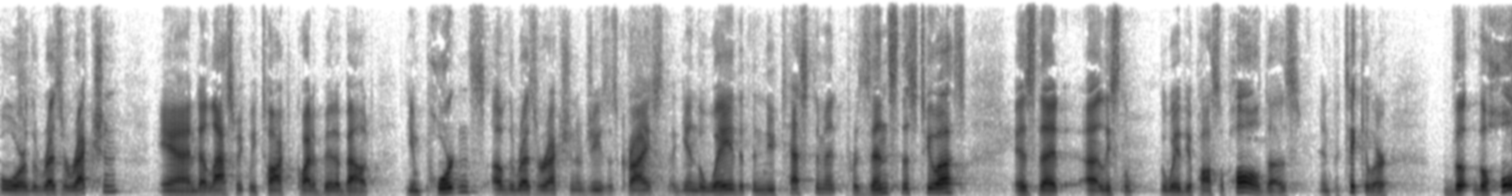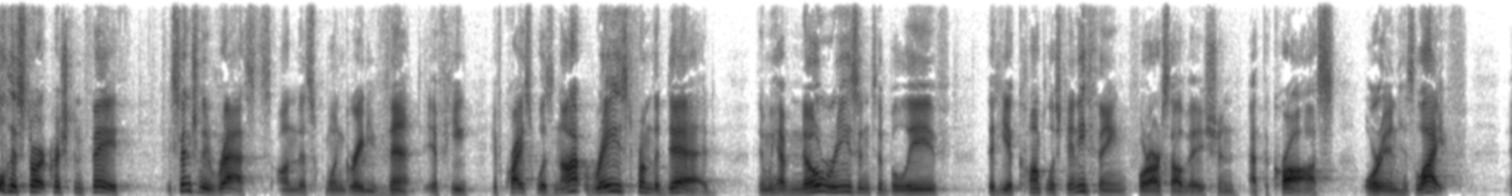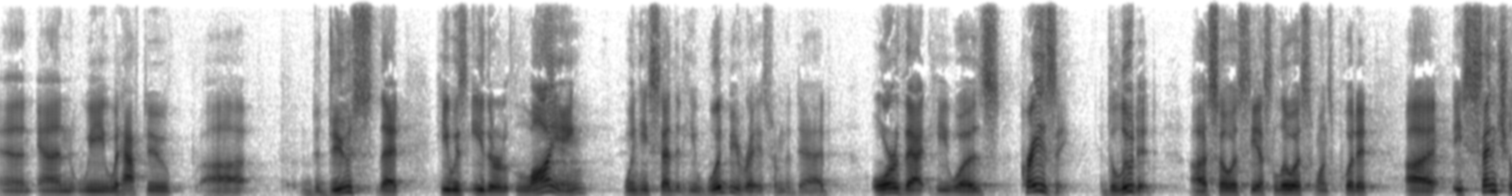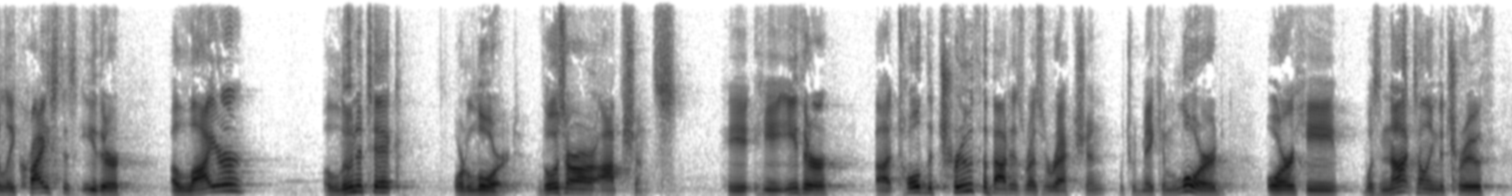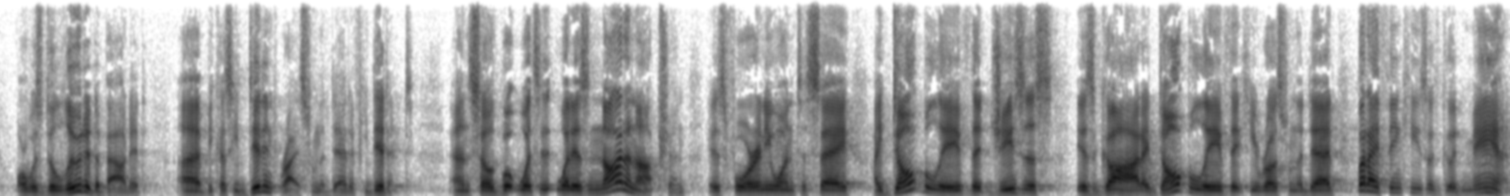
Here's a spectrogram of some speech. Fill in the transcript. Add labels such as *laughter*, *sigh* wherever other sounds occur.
for the resurrection. And uh, last week we talked quite a bit about the importance of the resurrection of Jesus Christ. Again, the way that the New Testament presents this to us is that, uh, at least the, the way the Apostle Paul does in particular, the, the whole historic Christian faith essentially rests on this one great event. If, he, if Christ was not raised from the dead, then we have no reason to believe that he accomplished anything for our salvation at the cross or in his life. And, and we would have to uh, deduce that he was either lying when he said that he would be raised from the dead or that he was crazy, deluded. Uh, so, as C.S. Lewis once put it, uh, essentially, Christ is either a liar, a lunatic, or Lord. Those are our options. He, he either uh, told the truth about his resurrection, which would make him Lord, or he was not telling the truth or was deluded about it uh, because he didn't rise from the dead if he didn't. And so, but what's, what is not an option is for anyone to say, I don't believe that Jesus is God. I don't believe that he rose from the dead, but I think he's a good man.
